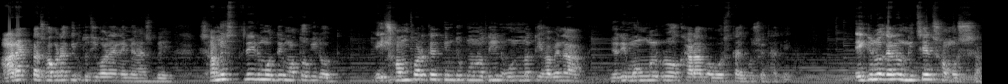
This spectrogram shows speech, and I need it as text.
আর একটা ঝগড়া কিন্তু জীবনে নেমে আসবে। স্বামী স্ত্রীর মধ্যে মতবিরোধ। এই সম্পর্কের কিন্তু কোনো দিন উন্নতি হবে না যদি মঙ্গল গ্রহ খারাপ অবস্থায় বসে থাকে। এগুলো গেল নিচের সমস্যা।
